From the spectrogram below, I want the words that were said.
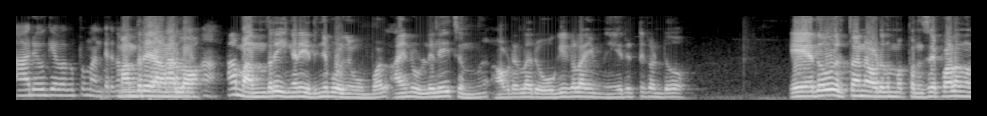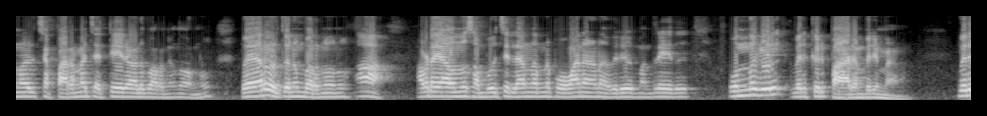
ആരോഗ്യ വകുപ്പ് മന്ത്രി. മന്ത്രിയാണല്ലോ. ആ. മന്ത്രി ഇങ്ങനെ ഇടിഞ്ഞു പൊളിഞ്ഞു പോകുമ്പോൾ അതിന്റെ ഉള്ളിലേക്ക് ചെന്ന് അവിടെയുള്ള രോഗികളായി നേരിട്ട് കണ്ടോ? ഏതോ ഒരുത്തൻ അവിടെ നിന്ന് പ്രിൻസിപ്പാൾ എന്ന് പറഞ്ഞ ഒരു പരമ ചെറ്റ ഒരാൾ പറഞ്ഞു എന്ന് പറഞ്ഞു. വേറെ ഒരുത്തനും പറഞ്ഞു ആ അവിടെ ഒന്നും സംഭവിച്ചില്ല എന്ന് പറഞ്ഞ് പോവാനാണ് അവർ മന്ത്രി ചെയ്ത് ഒന്നുകിൽ ഇവർക്കൊരു പാരമ്പര്യം വേണം. ഇവർ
